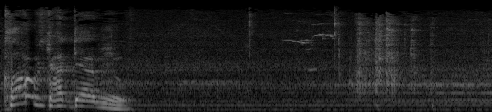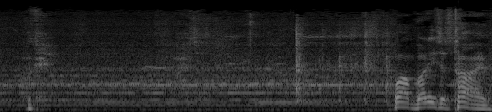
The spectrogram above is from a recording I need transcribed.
Close, goddamn you! Okay. Come on, buddies, it's time.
